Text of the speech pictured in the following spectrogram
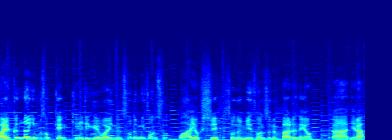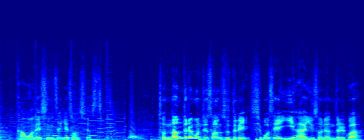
말 끝나기 무섭게 K리그에 와 있는 손흥민 선수 와 역시 손흥민 선수는 빠르네요 가 아니라 강원의 신세계 선수였습니다. 전남 드래곤즈 선수들이 15세 이하 유소년들과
